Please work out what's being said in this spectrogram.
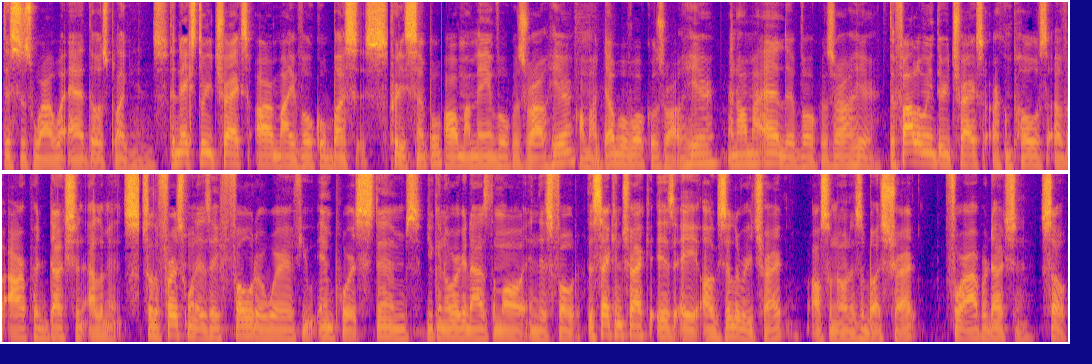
this is where I would add those plugins. The next three tracks are my vocal buses. Pretty simple. All my main vocals are out here, all my double vocals are out here, and all my ad-lib vocals are out here. The following three tracks are composed of our production elements. So the first one is a folder where if you import stems, you can organize them all in this folder. The second track is a auxiliary track, also known as a bus track for our production. So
